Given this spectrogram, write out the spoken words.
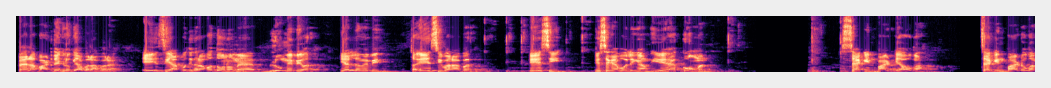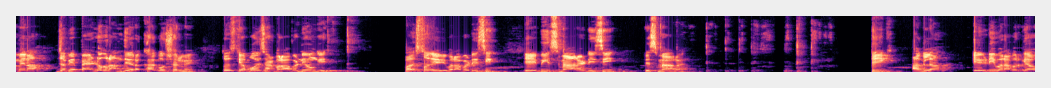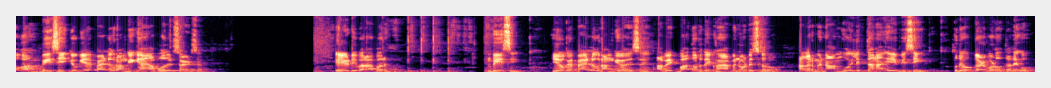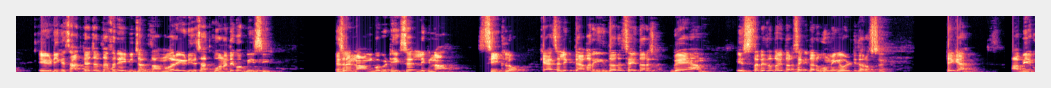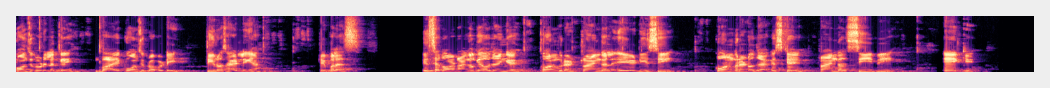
पहला पार्ट देख लो क्या बराबर है। ए सी आपको दिख रहा होगा दोनों में है। ब्लू में भी और येलो में भी। तो ए सी बराबर ए सी इसे क्या बोलेंगे हम? ये है कॉमन सेकेंड पार्ट क्या होगा? सेकंड पार्ट होगा मेरा, जब ये पैरेललोग्राम दे रखा है क्वेश्चन में तो इसके अपोजिट साइड बराबर नहीं होंगी। बस तो ए बी बराबर डीसी ए बी इसमें आ रहा है डीसी इसमें आ रहा है। ठीक, अगला ए डी बराबर क्या होगा? बी सी क्योंकि पैरेललोग्राम की क्या है अपोजिट साइड से ए डी बराबर बी सी ये हो गया पैरेललोग्राम की वजह से। अब एक बात और देखो, यहाँ पे नोटिस करो। अगर मैं नाम वही लिखता ना ए बी सी तो देखो गड़बड़ होता। देखो एडी के साथ क्या चलता, फिर ए बी चलता। मगर एडी के साथ कौन है? देखो बीसी इसलिए नाम को भी ठीक से लिखना सीख लो। कैसे लिखते हैं? अगर इधर से इधर गए हैं हम, इस तरह से तो इधर से इधर घूमेंगे, उल्टी तरफ़ से। ठीक है? अब ये कौन सी प्रॉपर्टी लग गई? बाय कौन सी प्रॉपर्टी तीनों साइड लिखे। ट्रिपल एस इससे दोनों ट्राइंगल क्या हो जाएँगे? Congruent triangle A D C congruent हो जाएगा किसके? ट्राइंगल सी बी ए के।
